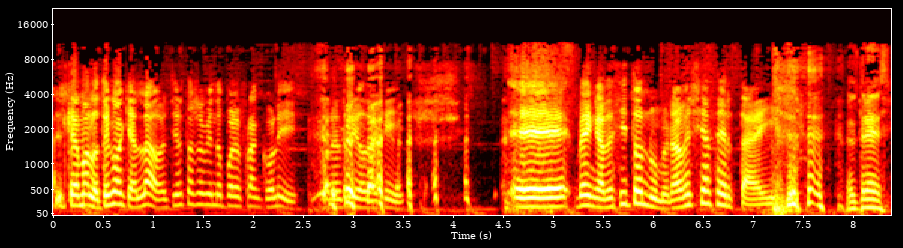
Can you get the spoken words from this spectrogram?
Es que además lo tengo aquí al lado. El tío está subiendo por el Francolí, por el río de aquí. Eh, venga, decito un número, a ver si acertáis. El 3.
